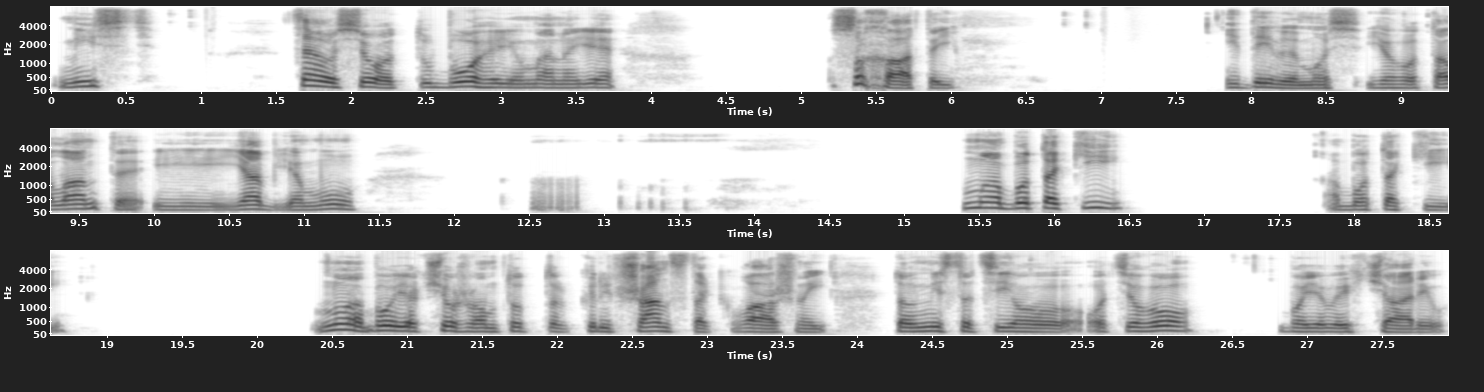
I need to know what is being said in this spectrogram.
місць. Це ось от убогий у мене є сохатий. І дивимось його таланти, і я б йому. е, Ну, або такі, або такі. Ну, або якщо ж вам тут крит шанс так важний, то вмісто цього, оцього бойових чарів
